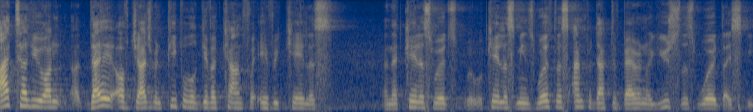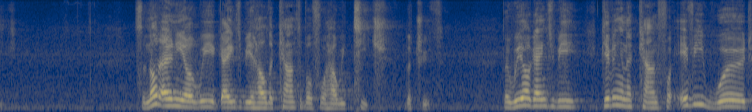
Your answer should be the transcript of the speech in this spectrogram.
I tell you, on a day of judgment, people will give account for every careless, and that careless words, careless means worthless, unproductive, barren, or useless word they speak. So not only are we going to be held accountable for how we teach the truth, but we are going to be giving an account for every word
